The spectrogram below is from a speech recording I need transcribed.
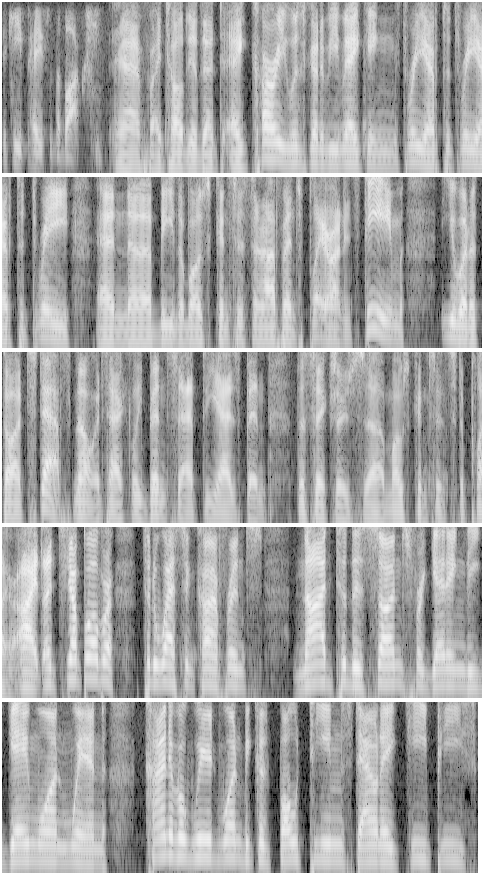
to keep pace with the Bucks. Yeah, if I told you that a Curry was going to be making three after three after three and uh, be the most consistent offense player on his team, you would have thought Steph. No, it's actually been Seth. He has been the Sixers' uh, most consistent player. All right, let's jump over to the Western Conference. Nod to the Suns for getting the game one win. Kind of a weird one because both teams down a key piece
